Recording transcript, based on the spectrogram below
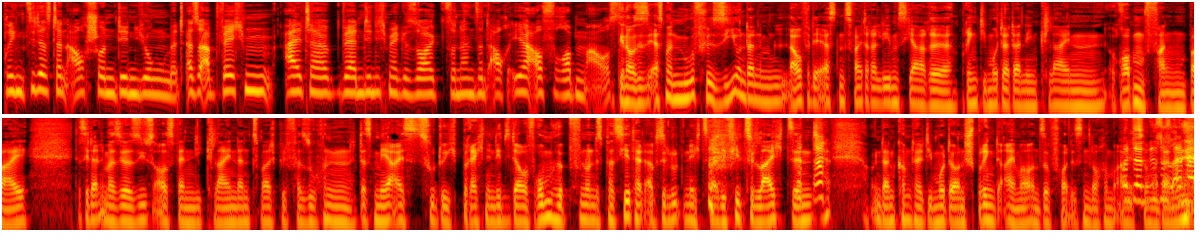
bringt sie das dann auch schon den Jungen mit? Also ab welchem Alter werden die nicht mehr gesäugt, sondern sind auch eher auf Robben aus? Genau, es ist erstmal nur für sie und dann im Laufe der ersten zwei, drei Lebensjahre bringt die Mutter dann den kleinen Robbenfang bei. Das sieht dann immer sehr süß aus, wenn die Kleinen dann zum Beispiel versuchen, das Meereis zu durchbrechen, indem sie darauf rumhüpfen und es passiert halt absolut nichts, weil die viel zu leicht sind. Und dann kommt halt die Mutter und springt einmal und sofort ist ein Loch im Eis. Und dann ist es einmal,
